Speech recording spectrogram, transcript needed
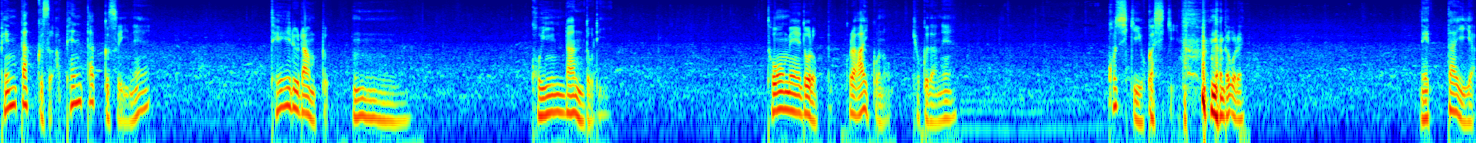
ペンタックス。あ、ペンタックスいいね。テールランプ。うーん。コインランドリー。透明ドロップ。これ aiko の曲だね。古式ゆかしき。なんだこれ。熱帯夜。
